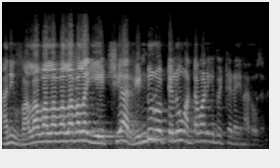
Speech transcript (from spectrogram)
అని వలవల వలవల ఏడ్చి ఆ రెండు రొట్టెలు వంటవాడికి పెట్టాడు ఆయన రోజున.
